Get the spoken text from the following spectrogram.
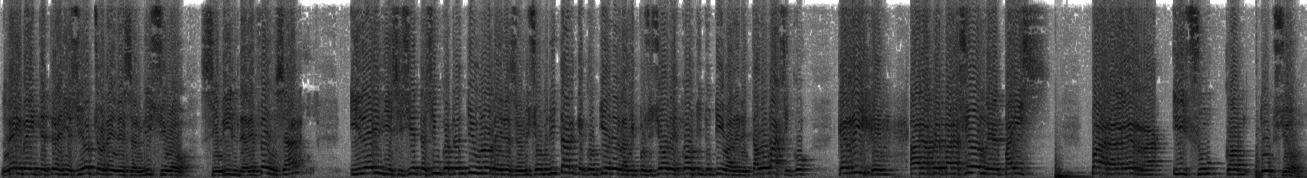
Ley 2318, Ley de Servicio Civil de Defensa, y Ley 17531, Ley de Servicio Militar, que contiene las disposiciones constitutivas del Estado básico que rigen a la preparación del país para la guerra y su conducción.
